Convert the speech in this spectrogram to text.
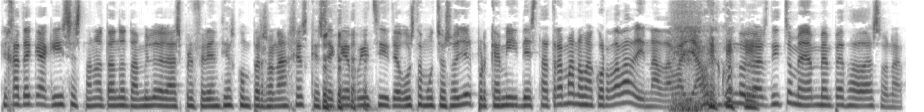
Fíjate que aquí se está notando también lo de las preferencias con personajes, que sé que Richie te gusta mucho Sawyer, porque a mí de esta trama no me acordaba de nada, vaya, ahora cuando lo has dicho me, me ha empezado a sonar.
